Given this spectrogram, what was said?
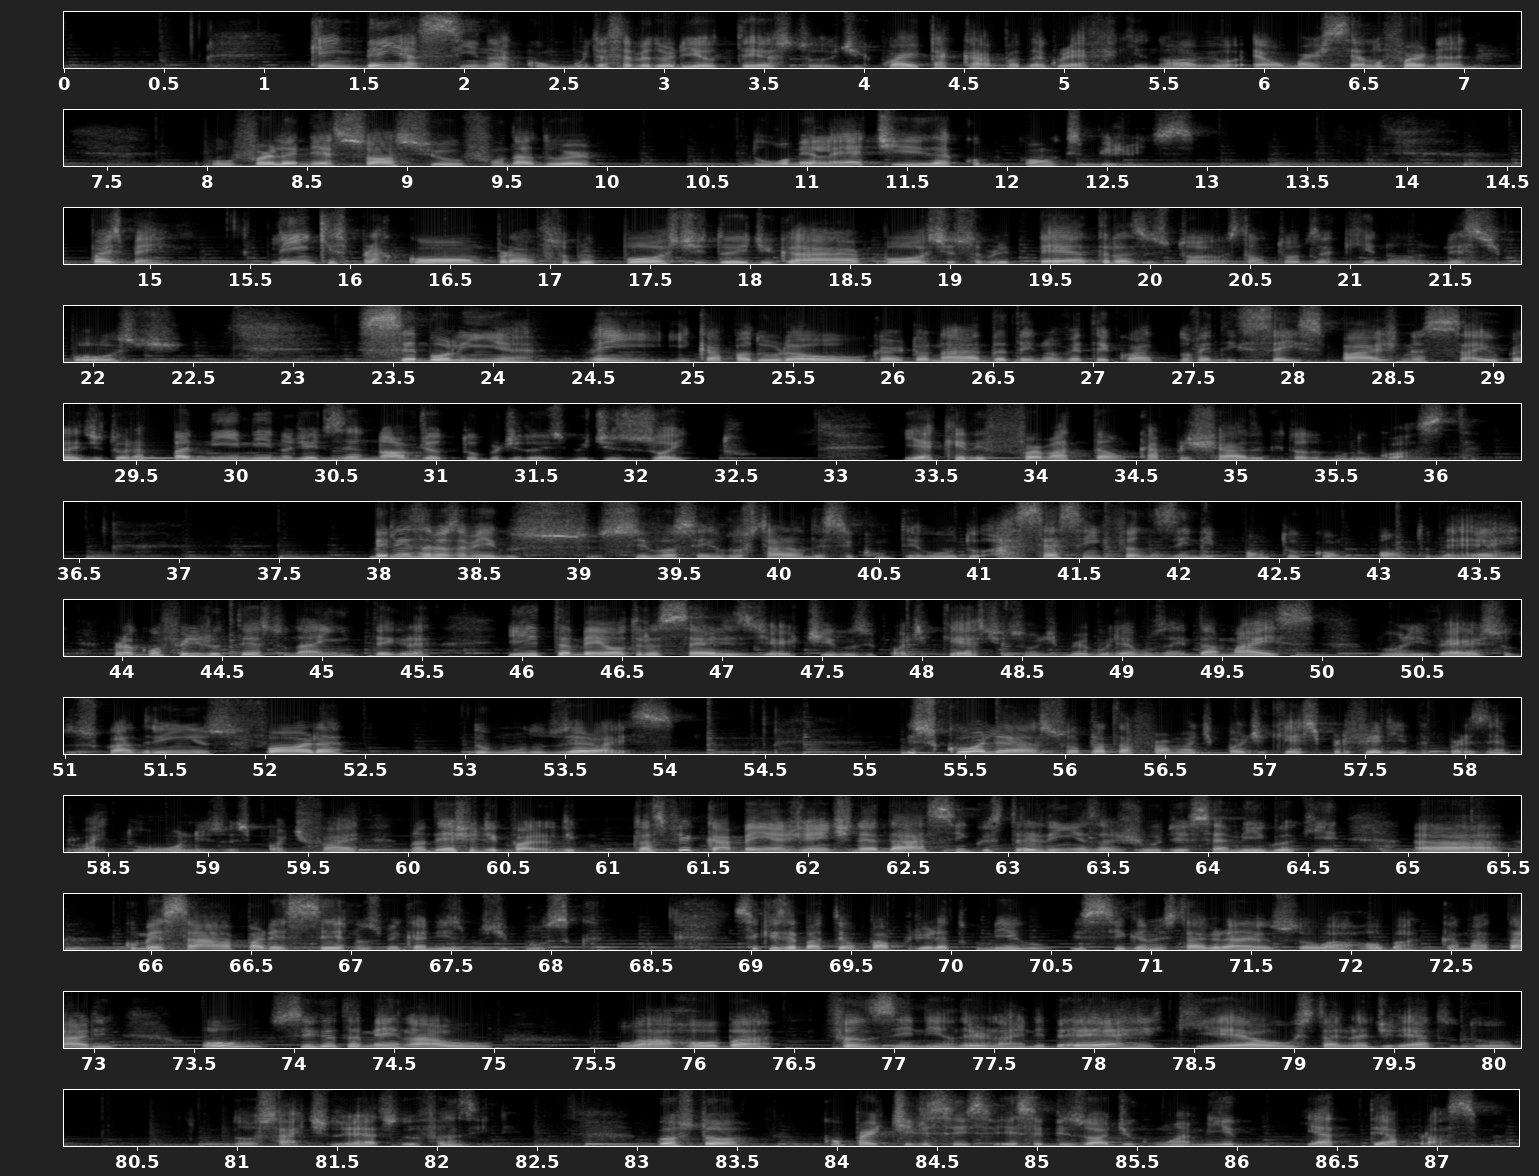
Quem bem assina com muita sabedoria o texto de quarta capa da graphic novel é o Marcelo Fornani. O Forlani é sócio fundador do Omelete e da Comic Con Experience. Pois bem, links para compra, sobre o post do Edgar, post sobre pétalas, estou, estão todos aqui no, neste post. Cebolinha vem em capa dura ou cartonada, tem 94, 96 páginas, saiu pela editora Panini no dia 19 de outubro de 2018. E aquele formatão caprichado que todo mundo gosta. Beleza, meus amigos? Se vocês gostaram desse conteúdo, acessem fanzine.com.br para conferir o texto na íntegra e também outras séries de artigos e podcasts onde mergulhamos ainda mais no universo dos quadrinhos fora do mundo dos heróis. Escolha a sua plataforma de podcast preferida, por exemplo, o iTunes, o Spotify. Não deixe de, de, classificar bem a gente, né? Dá cinco estrelinhas, ajude esse amigo aqui a começar a aparecer nos mecanismos de busca. Se quiser bater um papo direto comigo, me siga no Instagram, eu sou o Kamatari, ou siga também lá o, o que é o Instagram direto do, do site, direto do fanzine. Gostou? Compartilhe esse, esse episódio com um amigo e até a próxima.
